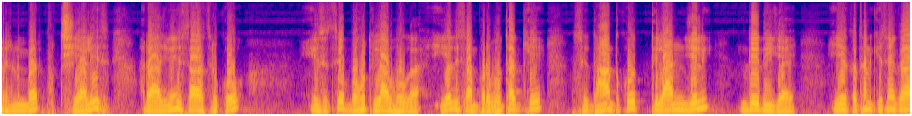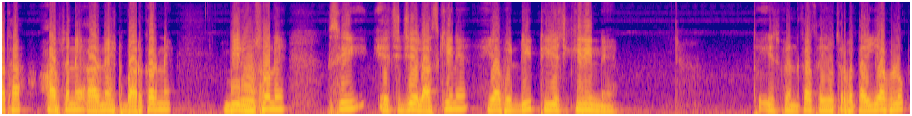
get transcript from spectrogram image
प्रश्न नंबर छियालीस राजनीति शास्त्र को इससे बहुत लाभ होगा। यदि संप्रभुता के सिद्धांत को तिलांजलि दे दी जाए, यह कथन किसने कहा था? ऑप्शन ए अर्नेस्ट बार्कर ने बी रूसो ने सी एच जे लास्की ने, या फिर डी टी एच ग्रीन ने। तो इस प्रश्न का सही उत्तर बताइए आप लोग।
